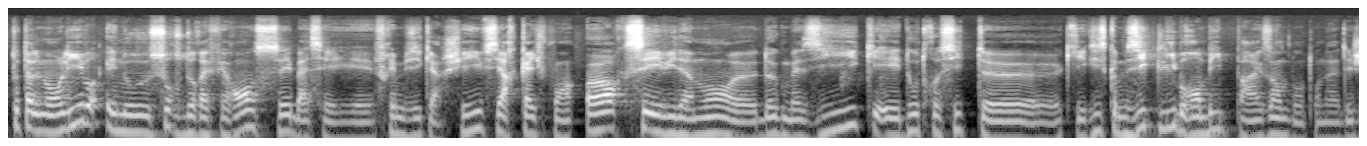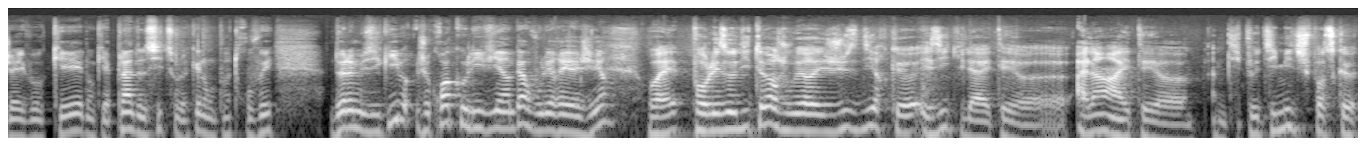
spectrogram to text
totalement libre. Et nos sources de référence, c'est bah, c'est Free Music Archive, c'est archive.org, c'est évidemment euh, Dogmazic et d'autres sites euh, qui existent comme Zik Libre en Bib par exemple, dont on a déjà évoqué. Donc il y a plein de sites sur lesquels on peut trouver de la musique libre. Je crois qu'Olivier Imbert voulait réagir. Ouais, pour les auditeurs, je voudrais juste dire que Ezik, il a été, euh, Alain a été euh, un petit peu timide. Je pense que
